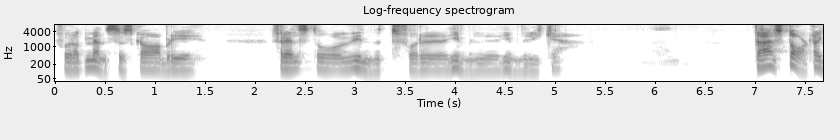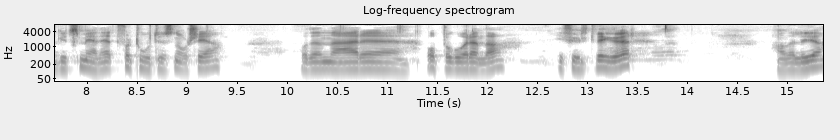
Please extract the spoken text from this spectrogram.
for at mennesket skal bli frelst og vinnet for himmel, himmelriket. Der starta Guds menighet for 2000 år sia. Og den er eh, oppe og går enda, i fullt vigør. Halleluja.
